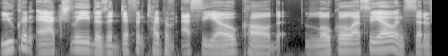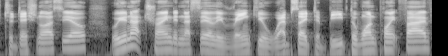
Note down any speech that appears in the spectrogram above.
you can actually, there's a different type of SEO called local SEO instead of traditional SEO, where you're not trying to necessarily rank your website to beat the 1.5.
